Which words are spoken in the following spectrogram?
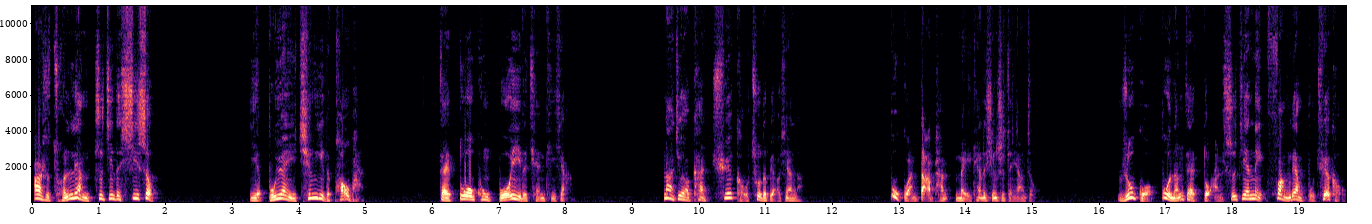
二是存量资金的吸售，也不愿意轻易的抛盘，在多空博弈的前提下，那就要看缺口处的表现了。不管大盘每天的形势怎样走，如果不能在短时间内放量补缺口，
